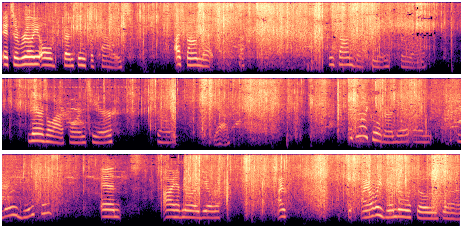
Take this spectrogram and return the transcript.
it's a really old fencing for cows. I found that. We found that here for a while. There's a lot of thorns here. So, yeah. It's really cool down here. Um, very beautiful. And I have no idea what I I always wonder what those uh,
